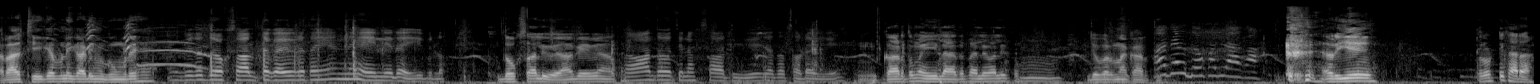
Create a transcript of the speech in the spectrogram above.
राज ठीक है अपनी गाड़ी में घूम रहे हैं? अभी तो दो साल तक गए रहता है नहीं नहीं रही बोलो। दो साल ही हुए यहाँ गए हुए यहाँ हाँ दो तीन साल ही है ज़्यादा थोड़ा ही है। कार तो मैं ही लाया था पहले वाली तो। हम्म, जो वरना कार थी। और ये रोटी खा रहा?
